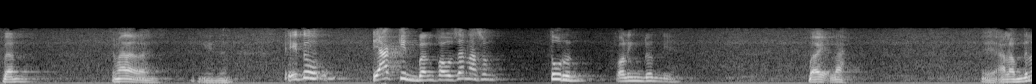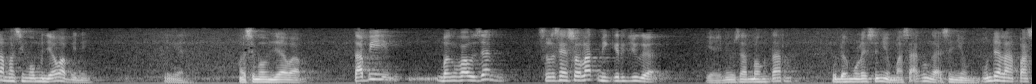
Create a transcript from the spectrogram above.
Bang, gimana Bang? Gitu. Itu yakin Bang Fauzan langsung turun calling down dia. Baiklah. Ya, alhamdulillah masih mau menjawab ini. Ya, masih mau menjawab. Tapi Bang Fauzan selesai sholat mikir juga. Ya ini Ustaz Mohtar udah mulai senyum masa aku nggak senyum udahlah pas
